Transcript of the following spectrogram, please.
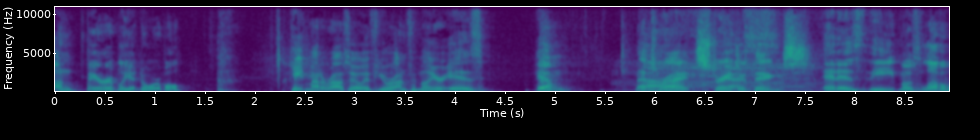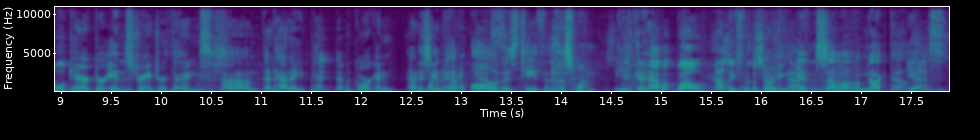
unbearably adorable. Gaten Matarazzo, if you are unfamiliar, is him That's Uh, right. Stranger yes. Things. It is the most lovable character in Stranger Things um, that had a pet Demogorgon. At He's gonna have point, all yes. of his teeth in this one, He's gonna have well, at least for the so first he can get the some of them knocked out. Yes.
